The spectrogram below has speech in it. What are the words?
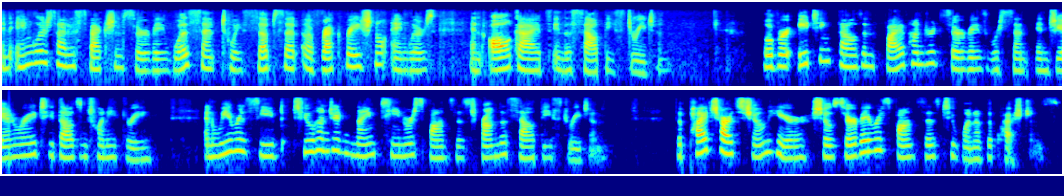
an angler satisfaction survey was sent to a subset of recreational anglers and all guides in the southeast region. Over 18,500 surveys were sent in January 2023, and we received 219 responses from the Southeast region. The pie charts shown here show survey responses to one of the questions.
